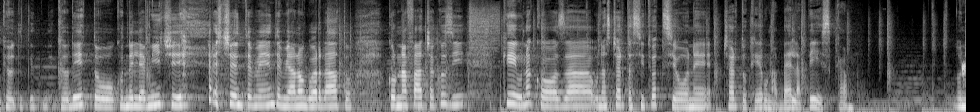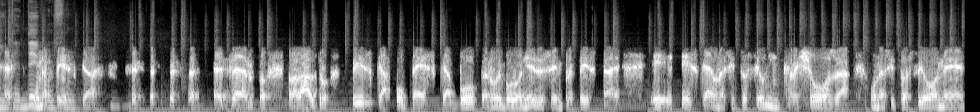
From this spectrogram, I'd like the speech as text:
che, che, ho detto con degli amici recentemente, mi hanno guardato con una faccia così, che una cosa, una certa situazione, certo che era una bella pesca. Non eh, intendevo. Una pesca? eh certo, tra l'altro pesca o pesca, boh, per noi bolognesi sempre pesca è. Eh. E pesca è una situazione incresciosa, una situazione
